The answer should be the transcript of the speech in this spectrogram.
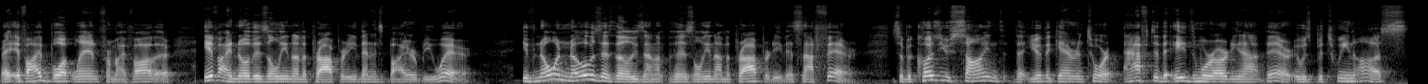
Right? If I bought land from my father, if I know there's a lien on the property, then it's buyer beware. If no one knows there's a lien on the property, that's not fair. So because you signed that you're the guarantor after the aids were already not there, it was between us.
